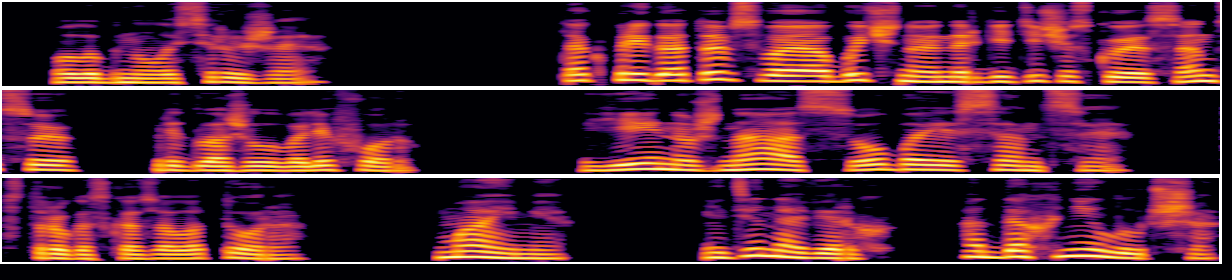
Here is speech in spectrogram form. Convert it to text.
— улыбнулась рыжая. «Так приготовь свою обычную энергетическую эссенцию», — предложил Валифор. «Ей нужна особая эссенция», — строго сказала Тора. «Майми, иди наверх, отдохни лучше.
